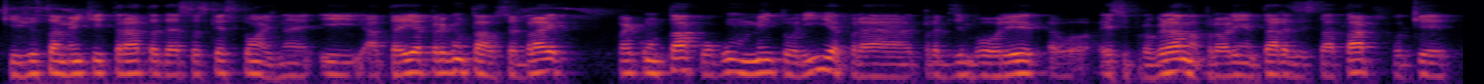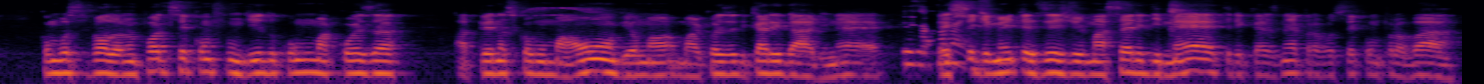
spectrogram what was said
que justamente trata dessas questões, né? E até ia perguntar, o Sebrae vai contar com alguma mentoria para desenvolver esse programa, para orientar as startups, porque, como você falou, não pode ser confundido com uma coisa apenas como uma ONG, uma, uma coisa de caridade, né? Exatamente. Esse segmento exige uma série de métricas, né, para você comprovar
